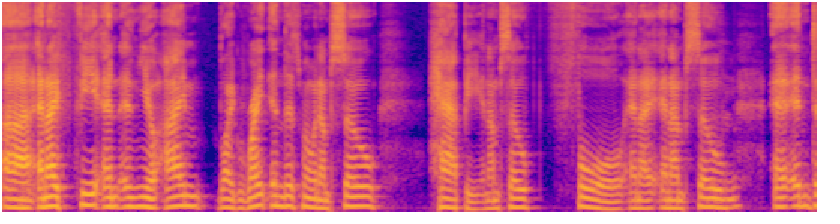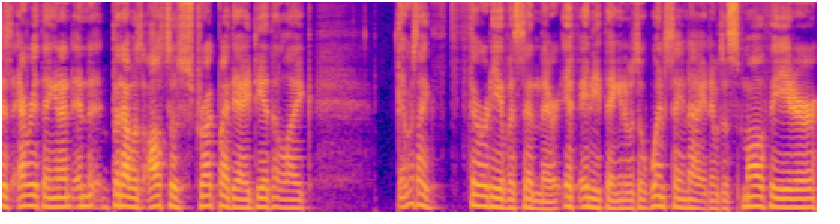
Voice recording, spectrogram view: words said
Uh, and I feel, and, and, you know, I'm like right in this moment, I'm so happy and I'm so full and I, and I'm so, and, and just everything. And, and, but I was also struck by the idea that like, there was like 30 of us in there, if anything. And it was a Wednesday night and it was a small theater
